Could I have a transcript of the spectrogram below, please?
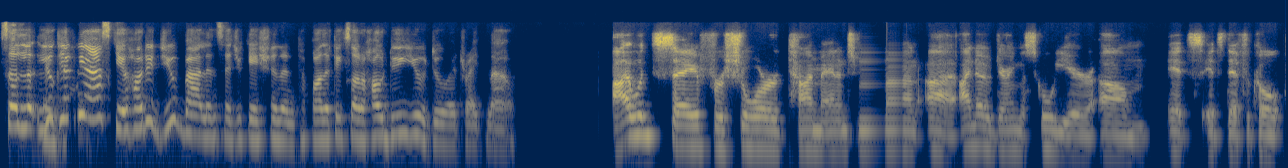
So Luke, let me ask you, how did you balance education and politics or how do you do it right now? I would say for sure time management. Uh, I know during the school year, um, it's it's difficult,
